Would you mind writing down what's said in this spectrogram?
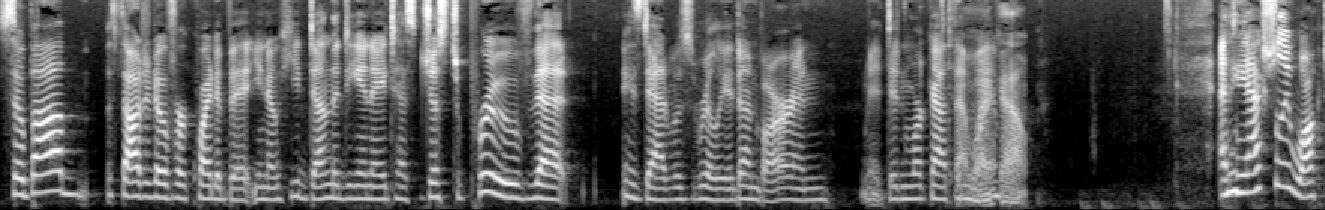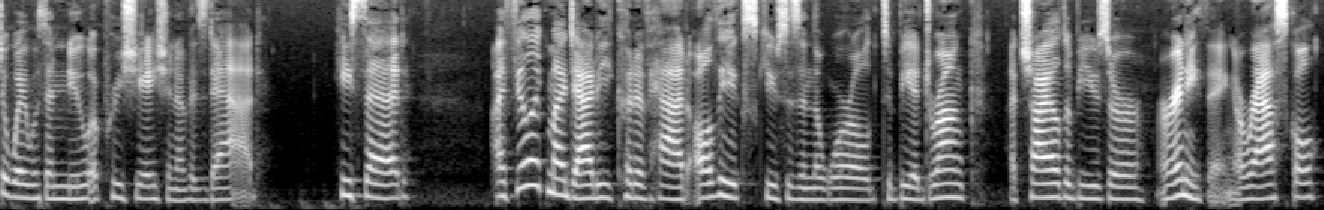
So Bob thought it over quite a bit. You know, he'd done the DNA test just to prove that his dad was really a Dunbar, and it didn't work out that Didn't way. work out. And he actually walked away with a new appreciation of his dad. He said, I feel like my daddy could have had all the excuses in the world to be a drunk, a child abuser, or anything, a rascal.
